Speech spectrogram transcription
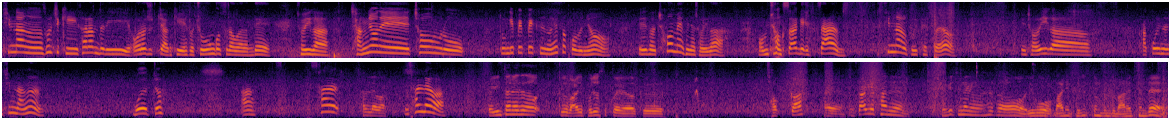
침낭은 솔직히 사람들이 얼어 죽지 않기 위해서 좋은 것이라고 하는데 저희가 작년에 처음으로 동계 백패킹을 했었거든요. 그래서 처음에 그냥 저희가 엄청 싸게 싼 침낭을 구입했어요. 저희가 갖고 있는 침낭은 뭐였죠? 아, 살, 설레와 살레와 저 인터넷에서 그 많이 보셨을 거예요 그 저가 네, 좀 싸게 파는 전기침낭을 해서 이거 많이 보셨던 분들 많을 텐데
